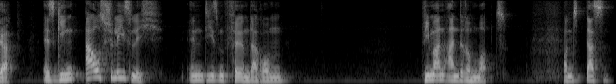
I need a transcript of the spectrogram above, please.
Ja. Es ging ausschließlich in diesem Film darum, wie man andere mobbt. Und dass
